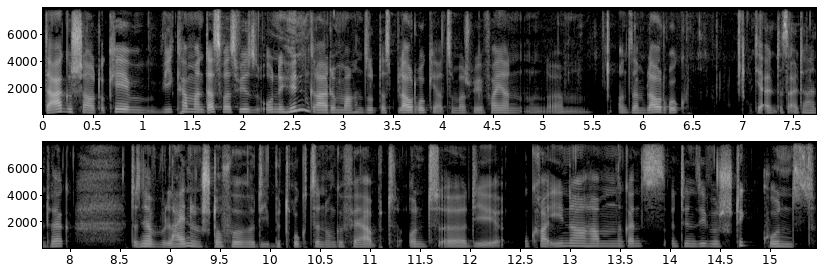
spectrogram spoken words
da geschaut, okay, wie kann man das, was wir so ohnehin gerade machen, so das Blaudruckjahr zum Beispiel, wir feiern ähm, unseren Blaudruck, die, das alte Handwerk. Das sind ja Leinenstoffe, die bedruckt sind und gefärbt. Und äh, die Ukrainer haben eine ganz intensive Stickkunst.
